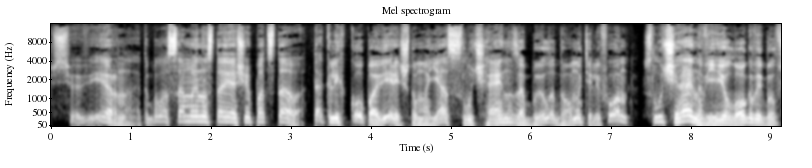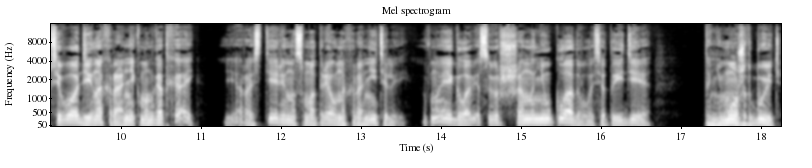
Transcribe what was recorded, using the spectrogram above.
Все верно, это была самая настоящая подстава. Так легко поверить, что моя случайно забыла дома телефон. Случайно в ее логове был всего один охранник Мангатхай. Я растерянно смотрел на хранителей. В моей голове совершенно не укладывалась эта идея. Да не может быть,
